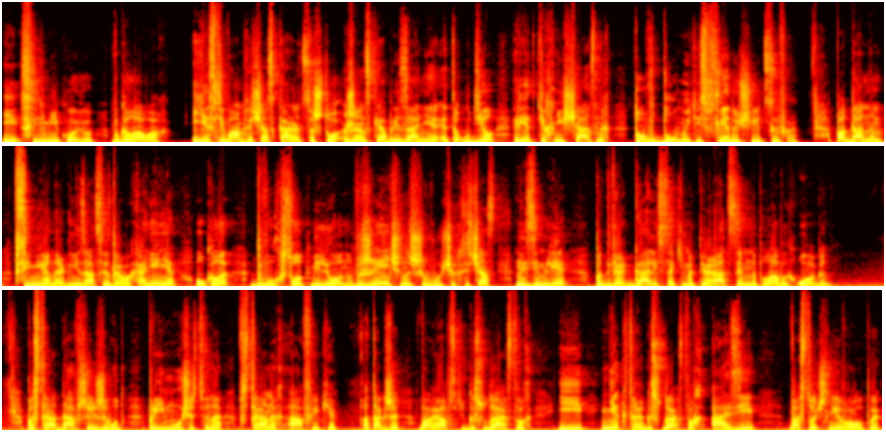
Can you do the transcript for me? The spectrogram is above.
и средневековью в головах. И если вам сейчас кажется, что женское обрезание – это удел редких несчастных, то вдумайтесь в следующие цифры. По данным Всемирной организации здравоохранения, около 200 миллионов женщин, живущих сейчас на Земле, подвергались таким операциям на половых органах. Пострадавшие живут преимущественно в странах Африки, а также в арабских государствах и некоторых государствах Азии, Восточной Европы,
